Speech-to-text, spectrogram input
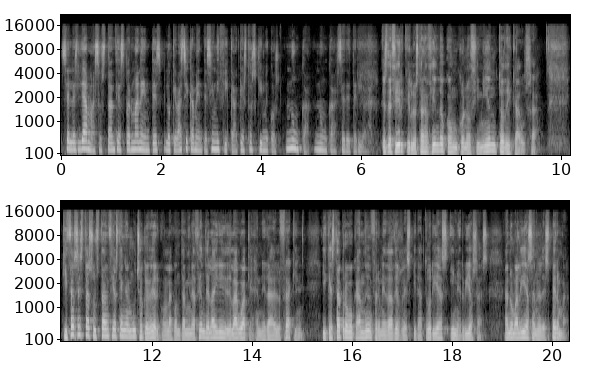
se les llama sustancias permanentes, lo que básicamente significa que estos químicos nunca, nunca se deterioran. Es decir, que lo están haciendo con conocimiento de causa. Quizás estas sustancias tengan mucho que ver con la contaminación del aire y del agua que genera el fracking y que está provocando enfermedades respiratorias y nerviosas, anomalías en el esperma,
